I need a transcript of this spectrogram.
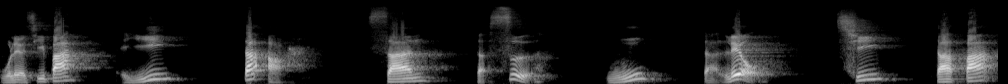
五六七八，一的二，三的四，五的六，七的八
